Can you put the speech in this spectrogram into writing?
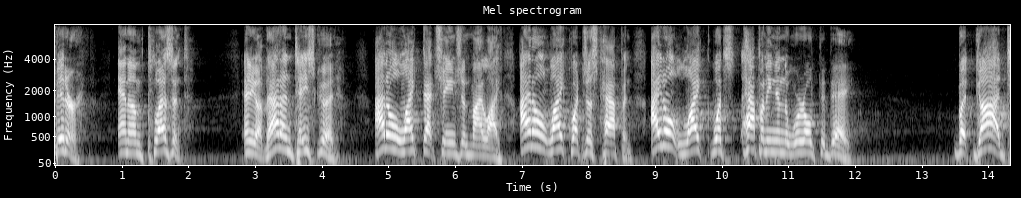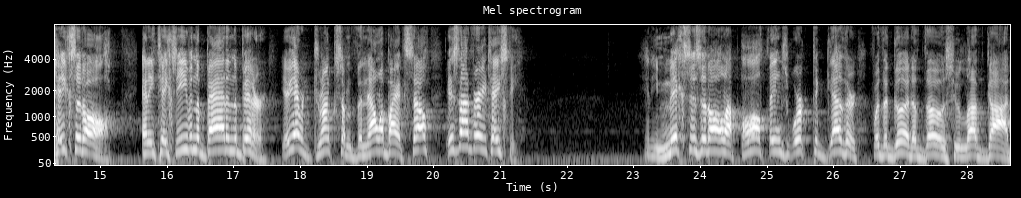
bitter and unpleasant. And you go, that doesn't taste good. I don't like that change in my life. I don't like what just happened. I don't like what's happening in the world today. But God takes it all, and He takes even the bad and the bitter. Have you ever drunk some vanilla by itself? It's not very tasty and he mixes it all up. All things work together for the good of those who love God,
